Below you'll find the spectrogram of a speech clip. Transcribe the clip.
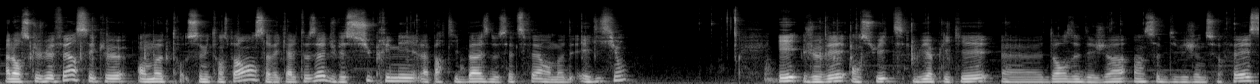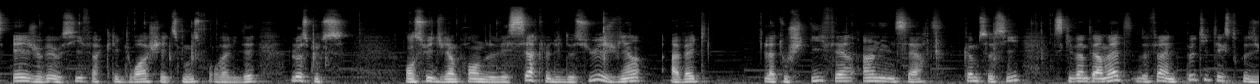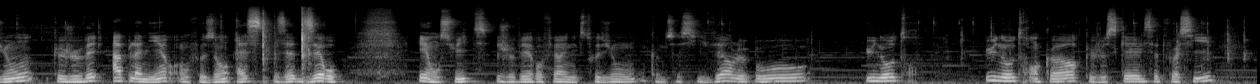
Alors ce que je vais faire, c'est que en mode semi-transparence, avec Alt Z, je vais supprimer la partie basse de cette sphère en mode édition, et je vais ensuite lui appliquer euh, d'ores et déjà un Subdivision Surface, et je vais aussi faire clic droit Shade Smooth pour valider le smooth. Ensuite, je viens prendre les cercles du dessus, et je viens, avec la touche I, faire un insert, comme ceci, ce qui va me permettre de faire une petite extrusion que je vais aplanir en faisant SZ0. Et ensuite, je vais refaire une extrusion comme ceci vers le haut, une autre, une autre encore, que je scale cette fois-ci,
